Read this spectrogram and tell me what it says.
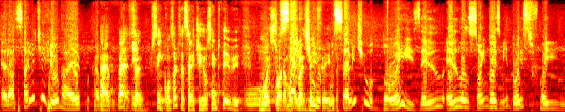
era Silent Hill na época, mano. É, é, porque sim, com certeza. Silent Hill sempre teve o- uma história muito mais bem Hill- feita. O Silent Hill 2, ele, ele lançou em 2002, foi,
